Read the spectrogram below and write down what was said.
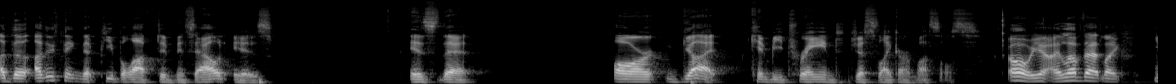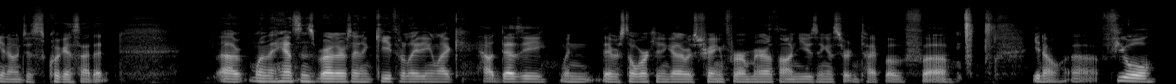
uh, the other thing that people often miss out is is that our gut can be trained just like our muscles. Oh yeah, I love that like you know, just quick aside that uh, one of the Hanson's brothers, I think Keith, relating like how Desi, when they were still working together, was training for a marathon using a certain type of, uh, you know, uh, fuel,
